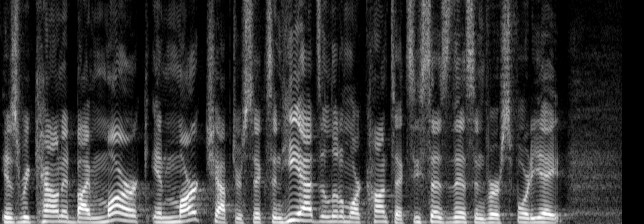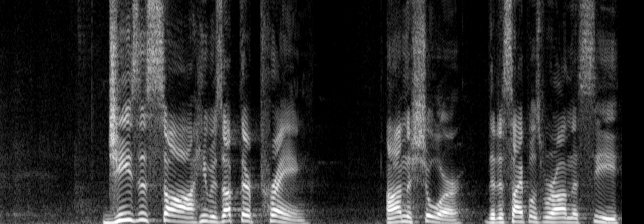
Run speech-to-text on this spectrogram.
is recounted by Mark in Mark chapter 6, and he adds a little more context. He says this in verse 48 Jesus saw, he was up there praying on the shore. The disciples were on the sea.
